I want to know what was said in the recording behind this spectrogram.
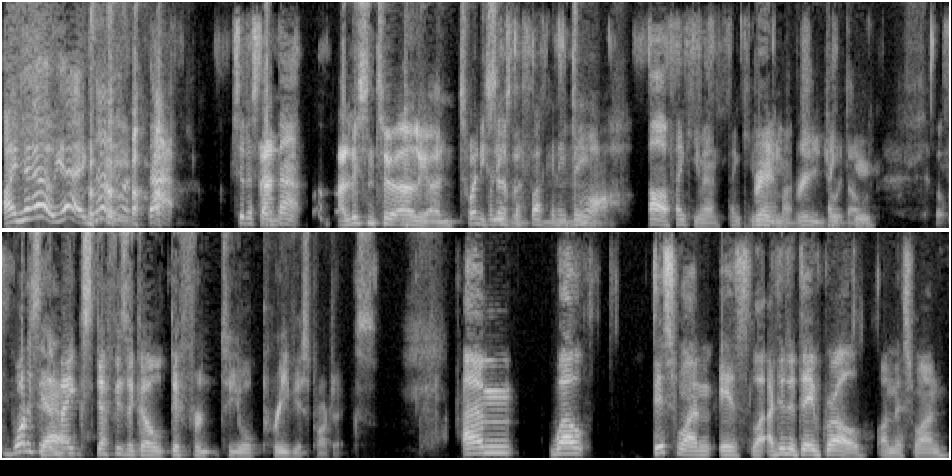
I know. Yeah, exactly. that should have said And that. I listened to it earlier, and 27. Released a fucking EP. mwah, Oh, thank you, man. Thank you really, very much. really enjoyed Thank that. you. One. What is it Yeah. that makes Death as a Girl different to your previous projects? Um, well, this one is like I did a Dave Grohl on this one,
